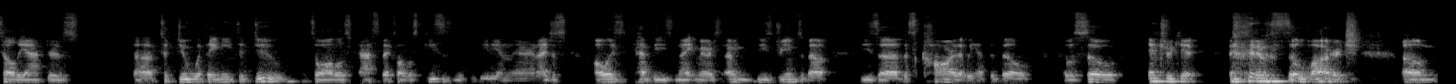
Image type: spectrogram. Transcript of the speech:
tell the actors uh, to do what they need to do. So all those aspects, all those pieces need to be in there. And I just always have these nightmares. I mean, these dreams about these uh, this car that we had to build. It was so intricate. it was so large. Um,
